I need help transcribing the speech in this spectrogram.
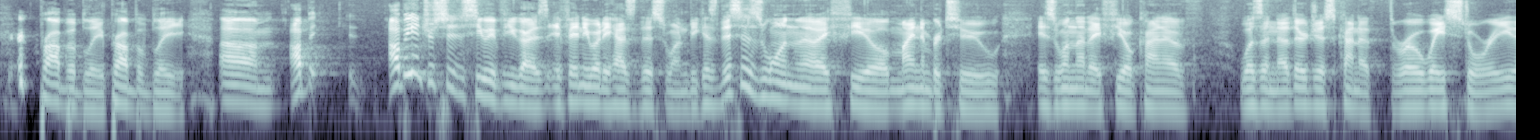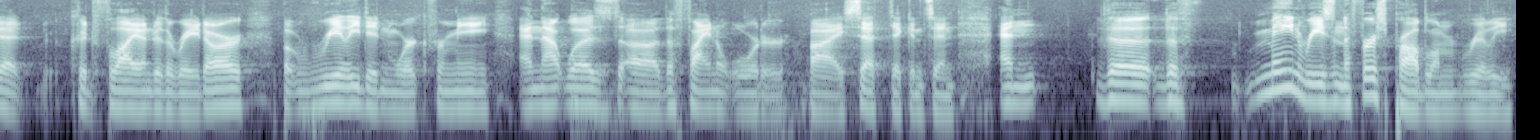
Probably, probably. Um, I'll be. I'll be interested to see if you guys, if anybody has this one, because this is one that I feel my number two is one that I feel kind of was another just kind of throwaway story that could fly under the radar, but really didn't work for me, and that was uh, the Final Order by Seth Dickinson, and the the main reason, the first problem really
